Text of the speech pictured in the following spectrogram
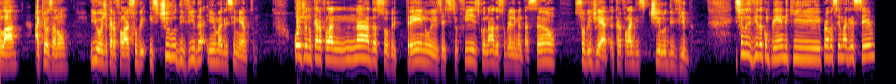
Olá, aqui é o Zanon e hoje eu quero falar sobre estilo de vida e emagrecimento. Hoje eu não quero falar nada sobre treino, exercício físico, nada sobre alimentação, sobre dieta. Eu quero falar de estilo de vida. Estilo de vida compreende que para você emagrecer,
